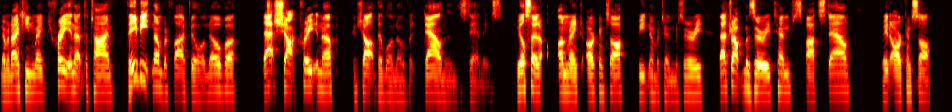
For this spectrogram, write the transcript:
number 19 ranked Creighton at the time. They beat number 5 Villanova. That shot Creighton up and shot Villanova down in the standings. We also had unranked Arkansas beat number 10 Missouri. That dropped Missouri 10 spots down, made Arkansas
